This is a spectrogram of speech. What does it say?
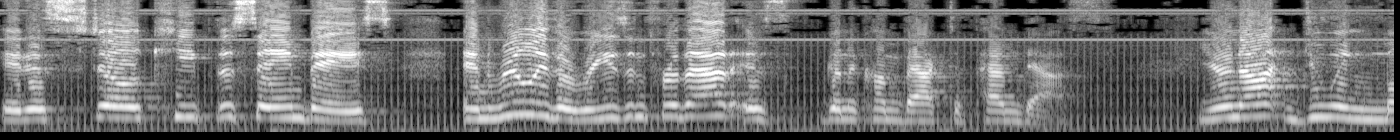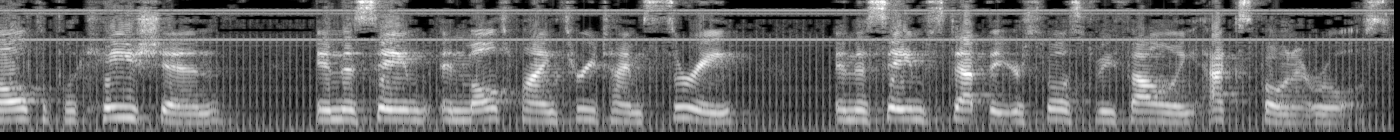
It is still keep the same base, and really the reason for that is going to come back to PEMDAS. You're not doing multiplication in the same in multiplying 3 times 3 in the same step that you're supposed to be following exponent rules.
